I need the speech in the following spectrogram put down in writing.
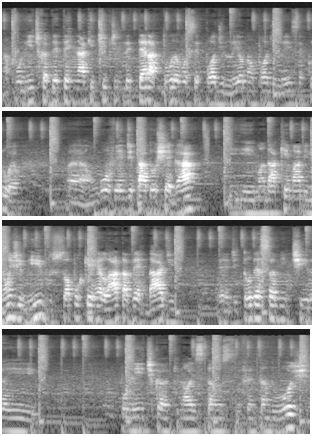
Na política determinar que tipo de literatura você pode ler ou não pode ler, isso é cruel é, um governo ditador chegar e, e, mandar queimar milhões de livros só porque relata a verdade é, de toda essa mentira e política que nós estamos enfrentando hoje,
